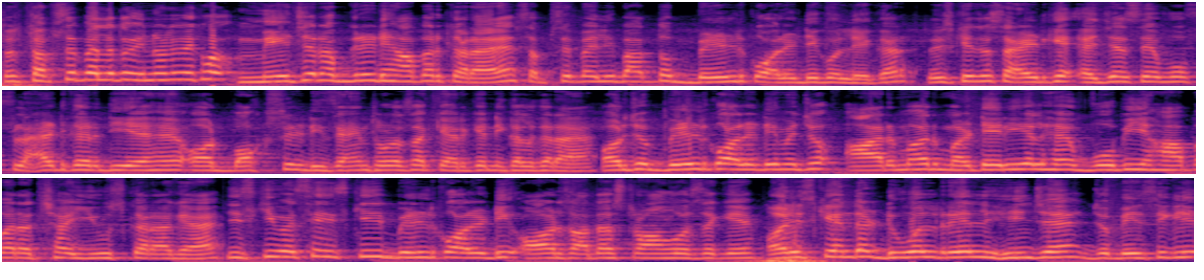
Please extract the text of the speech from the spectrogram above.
तो सबसे पहले तो इन्होंने देखो मेजर अपग्रेड यहाँ पर करा है। सबसे पहली बात तो बिल्ड क्वालिटी को लेकर तो इसके जो साइड के एजेस है, वो फ्लैट कर दिए हैं और बॉक्स डिज़ाइन थोड़ा सा करके निकल कर आया और जो बिल्ड क्वालिटी में जो आर्मर मटेरियल है, वो भी यहाँ पर अच्छा यूज़ करा गया है, जिसकी वजह से इसकी बिल्ड क्वालिटी और ज़्यादा स्ट्रॉन्ग हो सके। और इसके अंदर डुअल रेल हिंज है, जो बेसिकली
